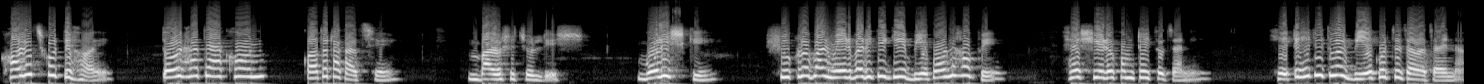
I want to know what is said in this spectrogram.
খরচ করতে হয়। তোর হাতে এখন কত টাকা আছে? বারোশো চল্লিশ। বলিস কি? শুক্রবার মেয়ের বাড়িতে গিয়ে বিয়ে পড়ানো হবে? হ্যাঁ সেরকমটাই তো জানি। হেঁটে হেঁটে তো আর বিয়ে করতে যাওয়া যায় না।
